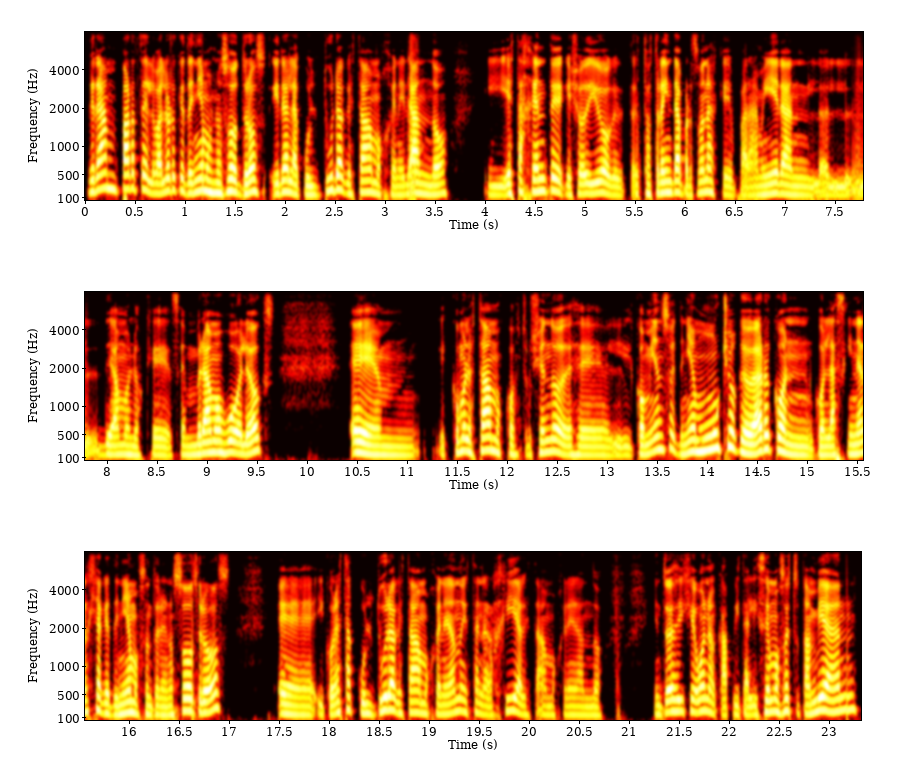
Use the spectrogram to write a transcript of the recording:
gran parte del valor que teníamos nosotros era la cultura que estábamos generando y esta gente que yo digo, que estos 30 personas que para mí eran, digamos, los que sembramos Wolox, eh, cómo lo estábamos construyendo desde el comienzo y tenía mucho que ver con, con la sinergia que teníamos entre nosotros eh, y con esta cultura que estábamos generando y esta energía que estábamos generando. Entonces dije, bueno, capitalicemos esto también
